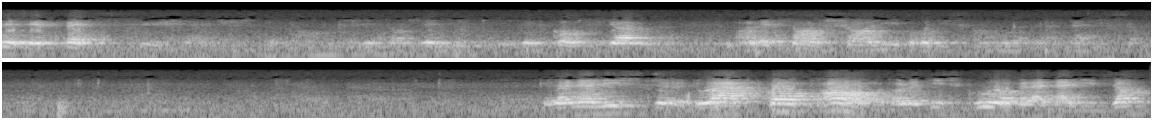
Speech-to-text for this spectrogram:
ses effets de sujet, justement. Les angéliques, il les cautionne en laissant le champ libre au discours l'analyste doit comprendre le discours de l'analysant,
